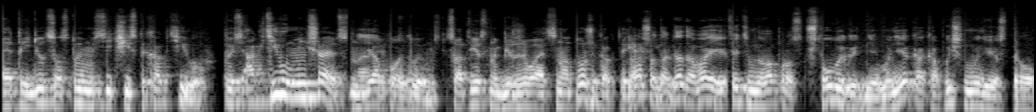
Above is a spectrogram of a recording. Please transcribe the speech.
Это идет со стоимости чистых активов. То есть активы уменьшаются на Я эту понял. стоимость. Соответственно, биржевая цена тоже как-то Хорошо, реагирует. тогда давай ответим на вопрос. Что выгоднее мне, как обычному инвестору?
